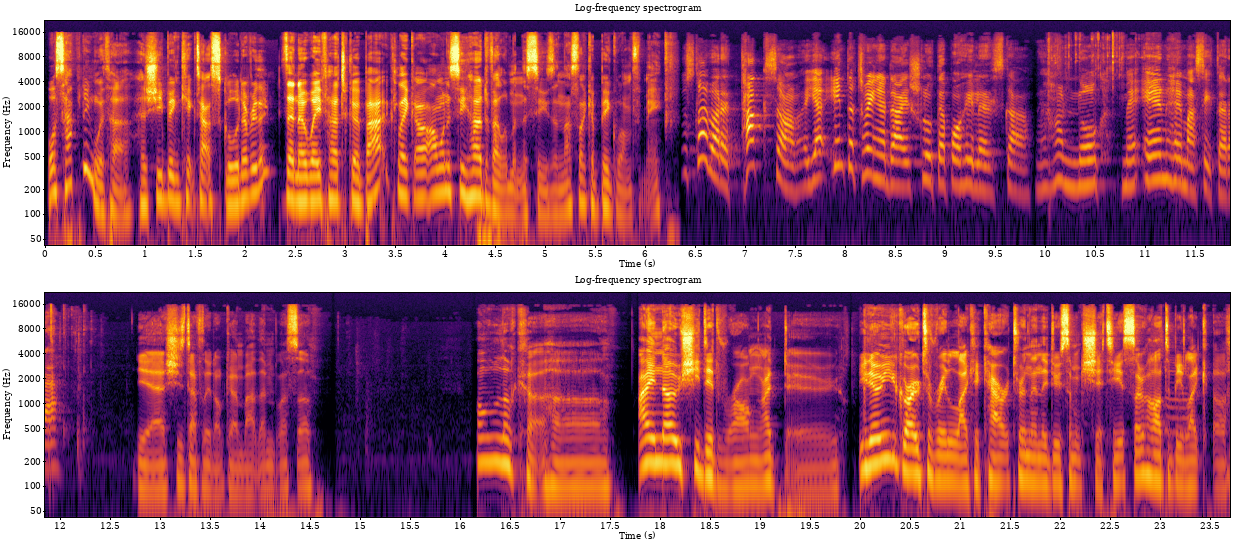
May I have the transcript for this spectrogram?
what's happening with her? Has she been kicked out of school and everything? Is there no way for her to go back? Like, I, I want to see her development this season. That's like a big one for me. Yeah, she's definitely not going back then, bless her. Oh, look at her. I know she did wrong, I do. You know you grow to really like a character and then they do something shitty. It's so hard to be like, ugh.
